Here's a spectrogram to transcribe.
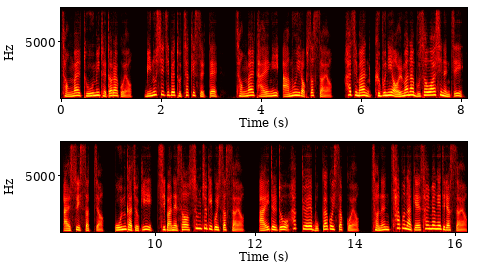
정말 도움이 되더라고요. 민호 씨 집에 도착했을 때 정말 다행히 아무 일 없었어요. 하지만 그분이 얼마나 무서워하시는지 알 수 있었죠. 온 가족이 집 안에서 숨죽이고 있었어요. 아이들도 학교에 못 가고 있었고요. 저는 차분하게 설명해 드렸어요.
